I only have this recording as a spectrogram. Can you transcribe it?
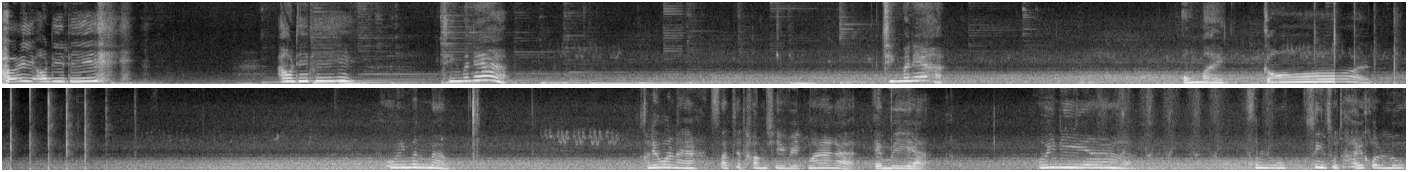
เฮ้ย เอาดีๆ เอาดีๆ จริงปะเนี่ย จริงปะเนี่ย โอ้ my god ียกว่าอะไรสัจธรรมชีวิตมากอะ MV อะเฮ้ยดีอะคนลุกสิ่งสุดท้ายคนลุก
